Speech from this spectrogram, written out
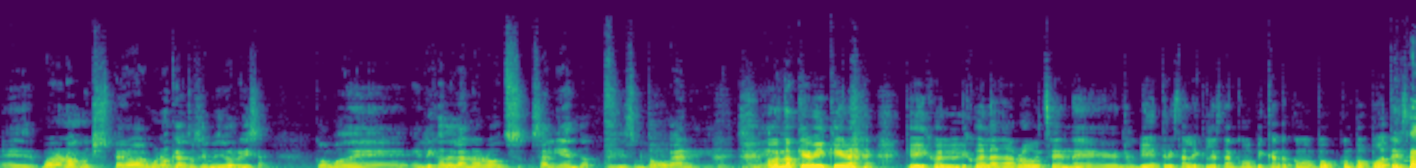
Eh, bueno, no muchos, pero alguno que otro sí me dio risa. Como de el hijo de Lana Rhodes saliendo y es un tobogán. y. O uno que vi que, era- que dijo el hijo de Lana Rhodes en, eh, en el vientre y sale que le están como picando como po- con popotes.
